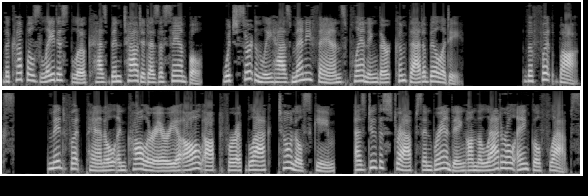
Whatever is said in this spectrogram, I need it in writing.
the couple's latest look has been touted as a sample, which certainly has many fans planning their compatibility. The foot box, midfoot panel and collar area all opt for a black tonal scheme, as do the straps and branding on the lateral ankle flaps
